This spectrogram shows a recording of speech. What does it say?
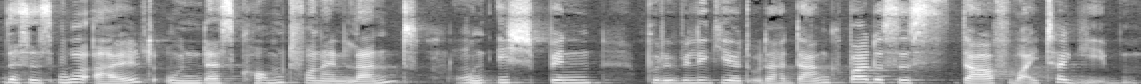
das ist uralt und das kommt von einem Land und ich bin privilegiert oder dankbar, dass es darf weitergeben.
